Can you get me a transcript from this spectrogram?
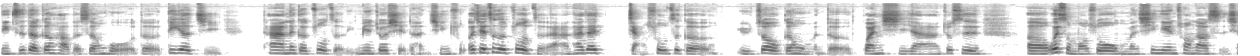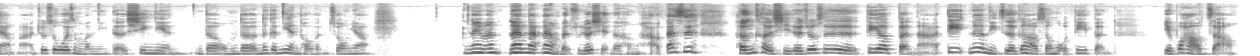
你值得更好的生活的第二集。他那个作者里面就写的很清楚，而且这个作者啊，他在讲述这个宇宙跟我们的关系啊，就是呃，为什么说我们信念创造实相嘛？就是为什么你的信念、你的我们的那个念头很重要。那本那那那两本书就写的很好，但是很可惜的就是第二本啊，第那个你值得更好生活第一本也不好找，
